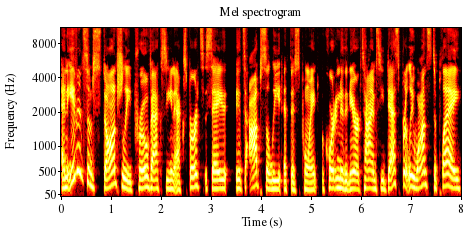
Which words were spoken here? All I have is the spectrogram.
And even some staunchly pro vaccine experts say it's obsolete at this point. According to the New York Times, he desperately wants to play.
